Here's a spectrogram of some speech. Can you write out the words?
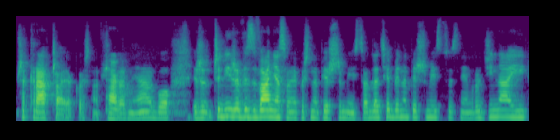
przekracza jakoś na przykład, Tak. nie? Albo, że, czyli, że wyzwania są jakoś na pierwszym miejscu, a dla ciebie na pierwszym miejscu jest, nie wiem, rodzina i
